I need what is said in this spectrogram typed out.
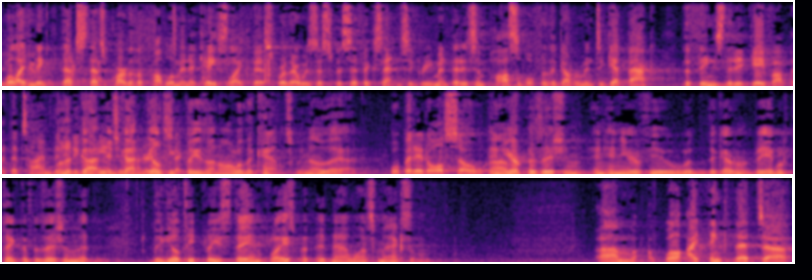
well, I think that's that's part of the problem in a case like this, where there was a specific sentence agreement, that it's impossible for the government to get back the things that it gave up at the time that well, it, it got, it got guilty pleas on all of the counts. We know that. Well, but it also. In um, your position, in, in your view, would the government be able to take the position that the guilty pleas stay in place, but it now wants maximum. Um, well, I think that uh,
